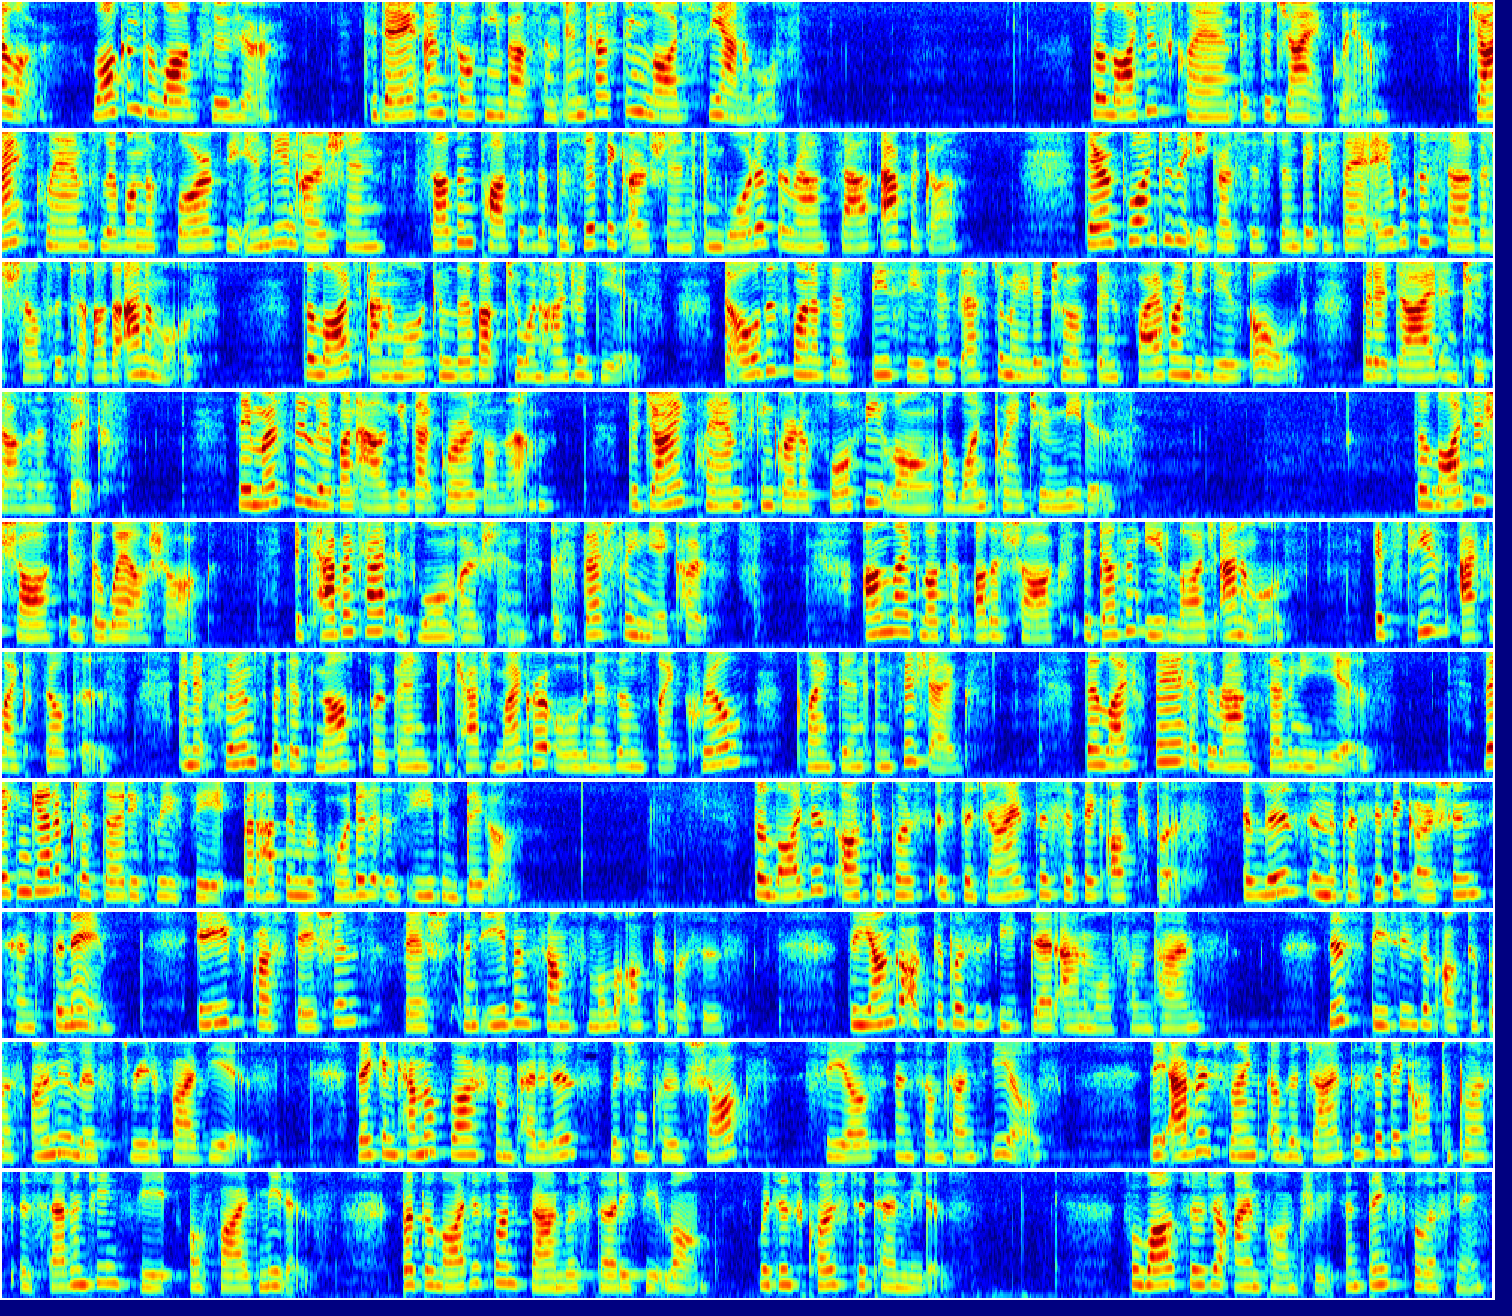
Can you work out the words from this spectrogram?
Hello, welcome to Wild Suzhou. Today I'm talking about some interesting large sea animals. The largest clam is the giant clam. Giant clams live on the floor of the Indian Ocean, southern parts of the Pacific Ocean, and waters around South Africa. They're important to the ecosystem because they are able to serve as shelter to other animals. The large animal can live up to 100 years. The oldest one of their species is estimated to have been 500 years old, but it died in 2006. They mostly live on algae that grows on them. The giant clams can grow to 4 feet long or 1.2 meters. The largest shark is the whale shark. Its habitat is warm oceans, especially near coasts. Unlike lots of other sharks, it doesn't eat large animals. Its teeth act like filters, and it swims with its mouth open to catch microorganisms like krill, plankton, and fish eggs. Their lifespan is around 70 years. They can get up to 33 feet, but have been recorded as even bigger. The largest octopus is the giant Pacific octopus. It lives in the Pacific Ocean, hence the name. It eats crustaceans, fish, and even some smaller octopuses. The younger octopuses eat dead animals sometimes. This species of octopus only lives 3 to 5 years. They can camouflage from predators, which includes sharks, seals, and sometimes eels. The average length of the giant Pacific octopus is 17 feet or 5 meters, but the largest one found was 30 feet long, which is close to 10 meters. For Wild Suzhou, I'm Palm Tree, and thanks for listening.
